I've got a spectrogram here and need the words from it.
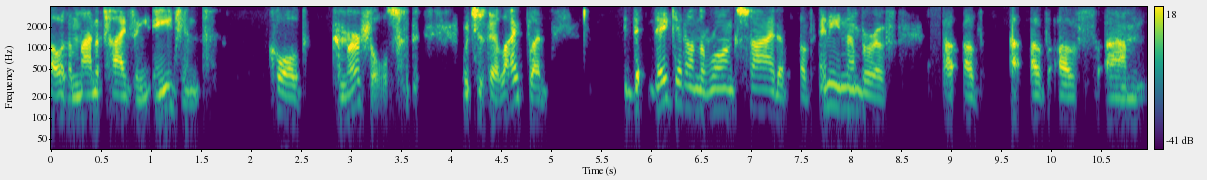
of the monetizing agent called commercials, which is their lifeblood. They get on the wrong side of, of any number of of of of um,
